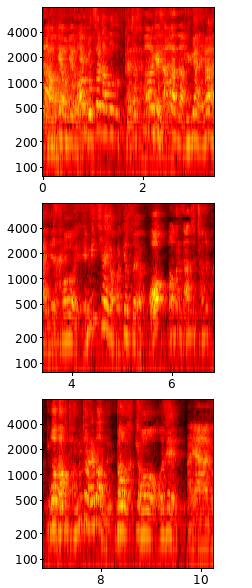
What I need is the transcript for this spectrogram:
아 오케이 오케이 바로 오케이 멱살 잡아도 괜찮습니다 아 오케이 사과한다 그게 아니라 이제 저 MBTI가 바뀌었어요. 어? 어 근데 나도 자주 바뀌고. 와 나도 방금 전에 해봤는데 너저 어제 아니야 그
